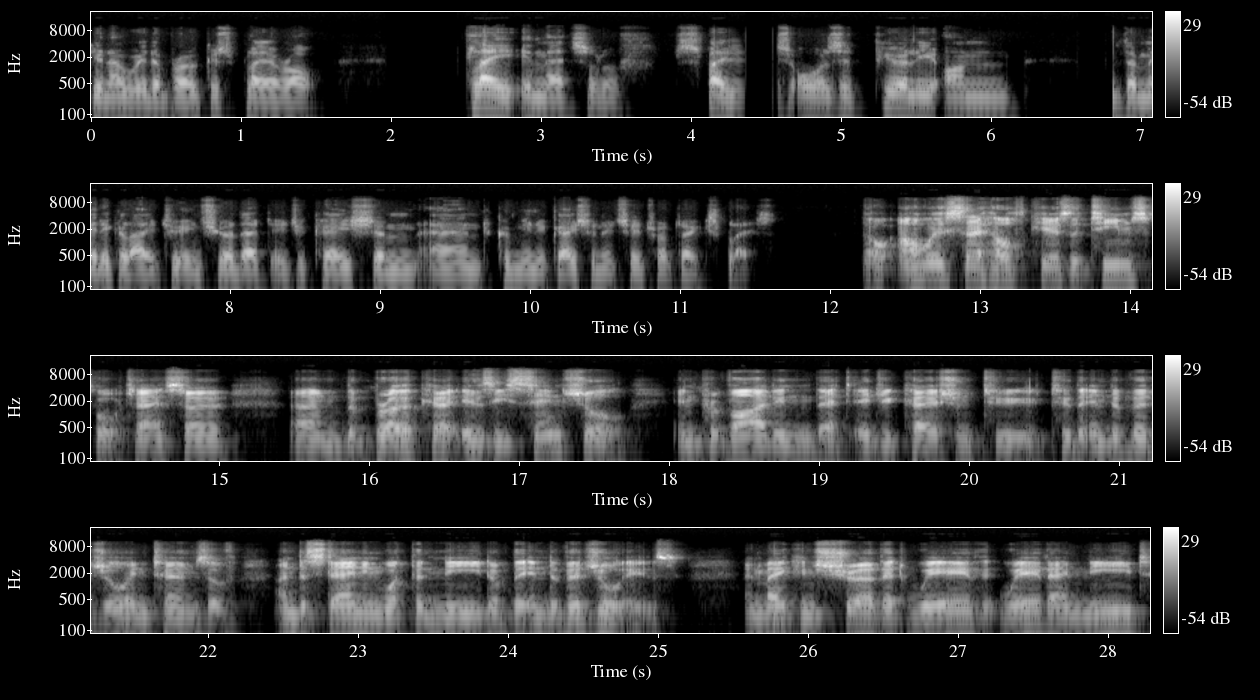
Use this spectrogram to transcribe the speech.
you know, where the brokers play a role, play in that sort of space, or is it purely on the medical aid to ensure that education and communication, etc., takes place? I always say healthcare is a team sport. Eh? So um, the broker is essential in providing that education to to the individual in terms of understanding what the need of the individual is and making sure that where where they need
